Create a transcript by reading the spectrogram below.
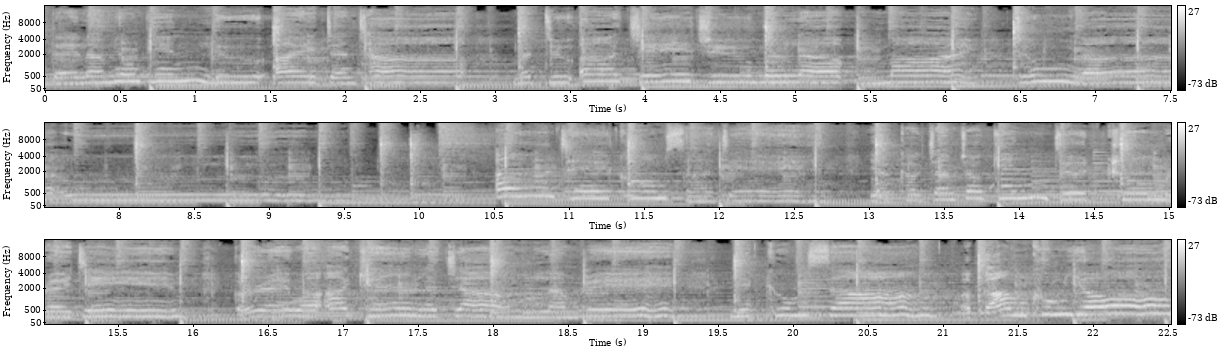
တိုင်လာမြုံပြင်းလူအိုက်တန်သာမတူအားချေကျူမလပ်မိုင်းဒုံငါဦးအန်တေခုံစာတဲ့อยากเข้าจำเจ้ากินจุดครุมไรเดมก็ไรว่าอาแค่ละจังลำเรมิดคุมสางอากำคุมยอม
